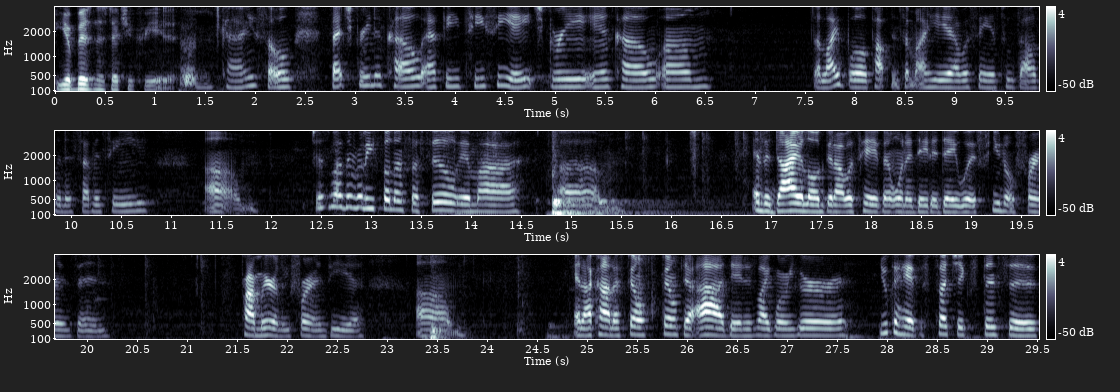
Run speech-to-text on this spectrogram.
your business that you created. Okay, so Fetch Green and Co. F E T C H Green and Co. Um, the light bulb popped into my head. I was saying 2017. Um, just wasn't really feeling fulfilled in my um, in the dialogue that I was having on a day to day with you know friends and primarily friends. Yeah. Um, and I kind of found found that odd that it's like when you're you can have such extensive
